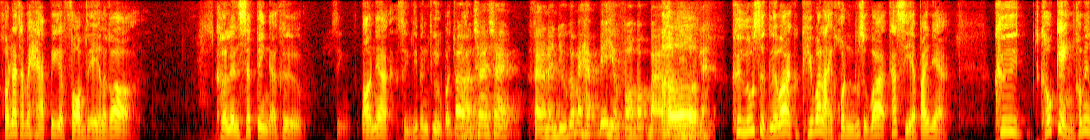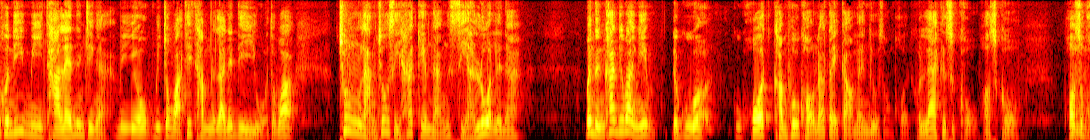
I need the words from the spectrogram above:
เขาน่าจะไม่แฮปปี้กับฟอร์มตัวเองแล้วก็ current setting ก็คือสิ่งตอนเนี้ยสิ่งที่เป็นอยู่ปัจจุเอบัอนใช่ใช่แฟนแมนยูก็ไม่ happy กับฟอร์มบ็อกบาร์เอตอนนี้อเหมือนกันคือรู้สึกเลยว่าคือคิดว่าหลายคนรู้สึกว่าถ้าเสียไปเนี่ย คือเขาเก่งเขาเป็นคนที่มี talent จริงๆอะมีมีจังหวะที่ทำอะไรได้ดีอยู่ แต่ว่าช่วงหลังช่วงสี่ห้าเกมหลังเสียรวดเลยนะ มันถึงขั้นที่ว่าอย่างนี้ เดี๋ยวกูกู quote คำพูดของนักเตะเก่าแมนยูสองคน คนแรกคือสุโคพอลสโคลส์ พอลสโคลส์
